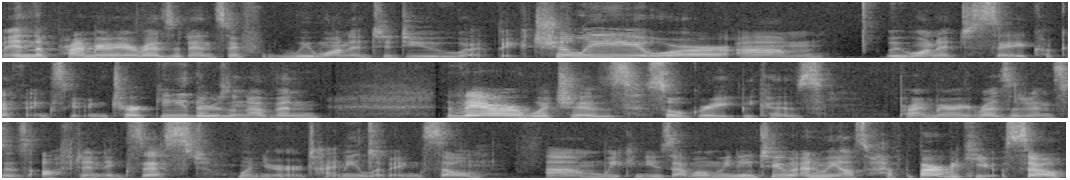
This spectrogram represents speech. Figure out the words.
In the primary residence, if we wanted to do a big chili or um, we wanted to say cook a Thanksgiving turkey, there's an oven there, which is so great because primary residences often exist when you're tiny living. So um, we can use that when we need to, and we also have the barbecue. So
